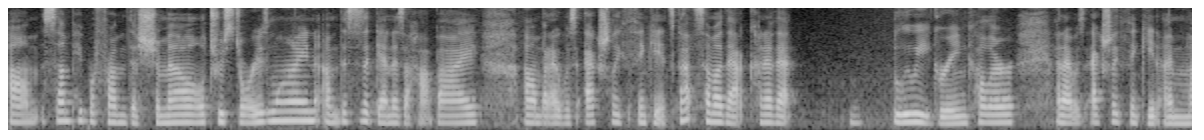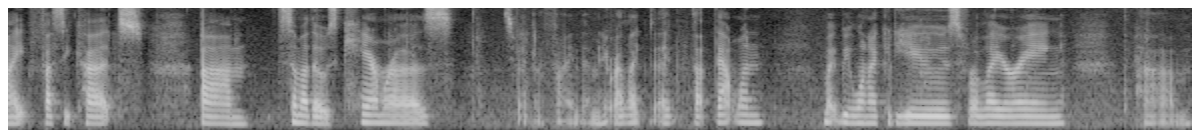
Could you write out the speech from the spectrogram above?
um, some paper from the Shimelle True Stories line. Um, this is again as a hot buy, um, but I was actually thinking it's got some of that kind of that bluey green color and I was actually thinking I might fussy cut um, some of those cameras. Let's see if I can find them here. I like I thought that one might be one I could use for layering. Um,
